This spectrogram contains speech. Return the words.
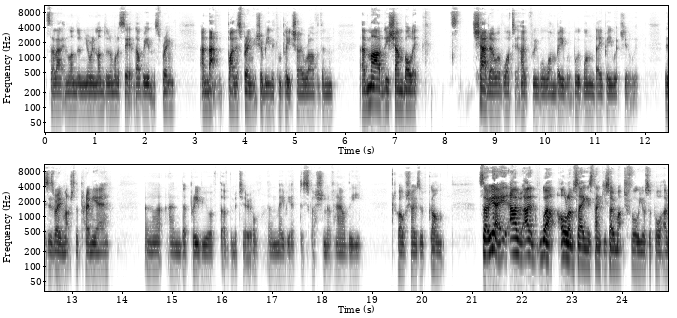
sell out in London you're in London and want to see it. That'll be in the spring. And that, by the spring, it should be the complete show rather than a mildly shambolic shadow of what it hopefully will one be one day be. Which it, this is very much the premiere uh, and a preview of, of the material, and maybe a discussion of how the twelve shows have gone. So yeah, I, I, well, all I'm saying is thank you so much for your support. I,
